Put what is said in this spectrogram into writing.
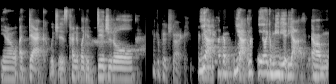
you know, a deck, which is kind of like a digital. Like a pitch deck. Like yeah. Like a, yeah. Like, like immediate. Yeah. Um,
